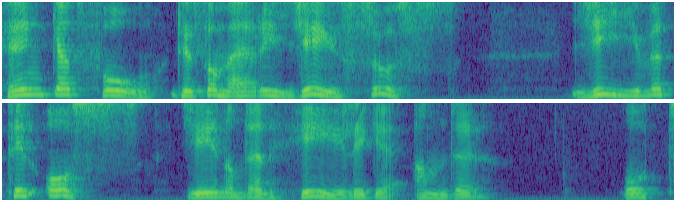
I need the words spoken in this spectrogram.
Tänk att få det som är i Jesus givet till oss genom den helige Ande. Och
